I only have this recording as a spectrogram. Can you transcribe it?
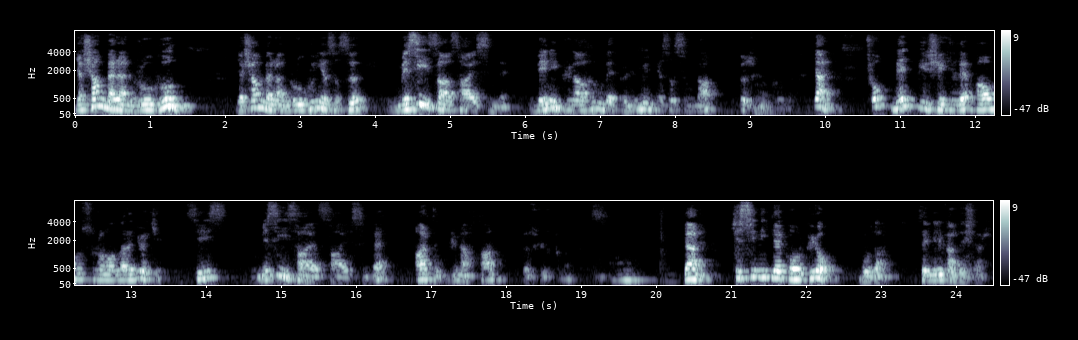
yaşam veren ruhun yaşam veren ruhun yasası Mesih İsa sayesinde beni günahın ve ölümün yasasından özgür kıldı. Yani çok net bir şekilde Paulus Romalılara diyor ki siz Mesih İsa sayesinde artık günahtan özgür kılındınız. Yani Kesinlikle korku yok burada sevgili kardeşler.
